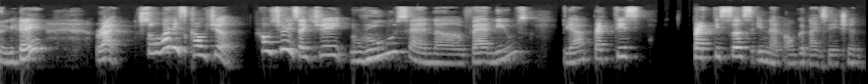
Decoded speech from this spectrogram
Okay. Right. So what is culture? Culture is actually rules and uh, values. Yeah. Practice practices in an organization.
